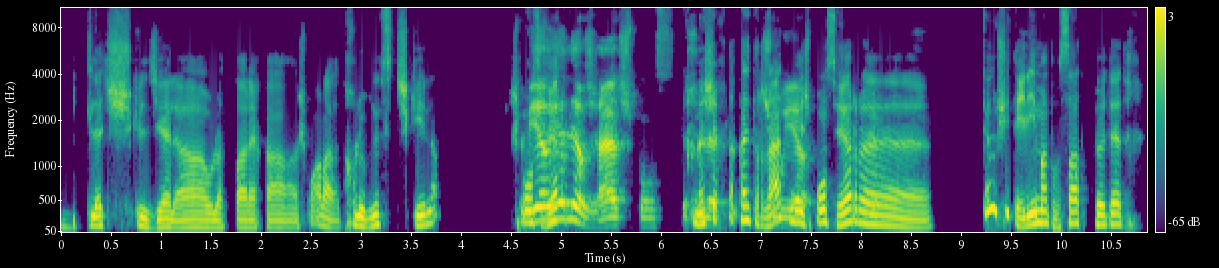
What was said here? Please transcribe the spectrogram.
بدلات الشكل ديالها ولا الطريقة شو راه دخلوا بنفس التشكيله je pense هي اللي رجعات je pense ماشي تقلت رجعت مي غير آه، كانوا شي تعليمات بساط peut-être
